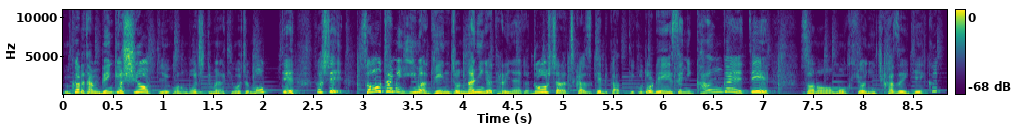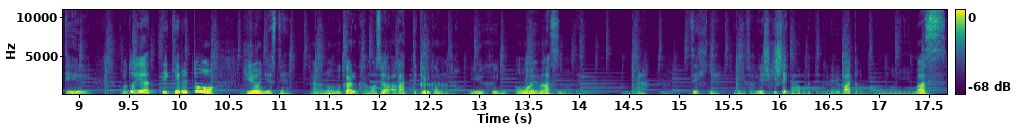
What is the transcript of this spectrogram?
受かるために勉強しようっていうこのポジティブな気持ちを持ってそしてそのために今現状何が足りないかどうしたら近づけるかっていうことを冷静に考えてその目標に近づいていくっていうことをやっていけると非常にですねあの受かる可能性は上がってくるかなというふうに思いますのでぜひねそれを意識して頑張ってくれればと思います。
